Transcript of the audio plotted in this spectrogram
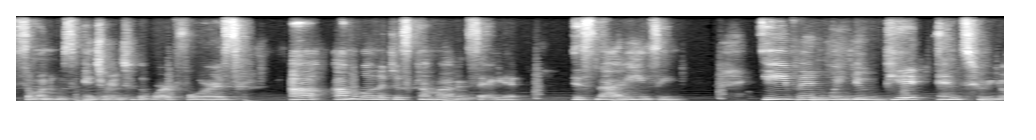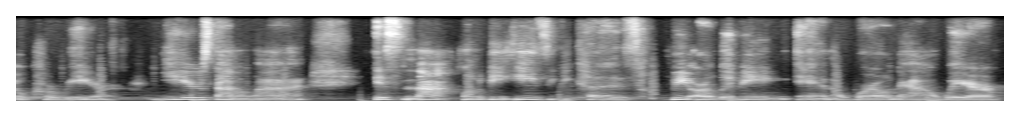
someone who's entering into the workforce? I, I'm going to just come out and say it. It's not easy even when you get into your career years down the line, it's not going to be easy because we are living in a world now where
